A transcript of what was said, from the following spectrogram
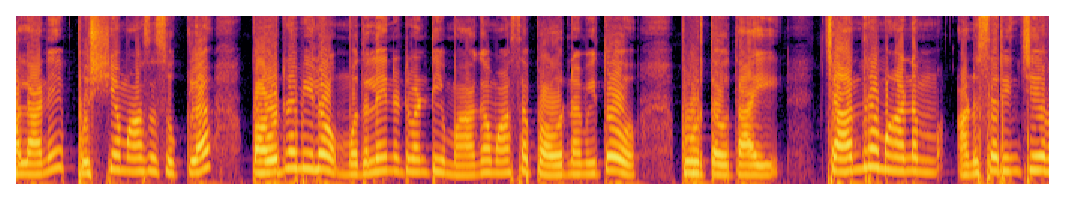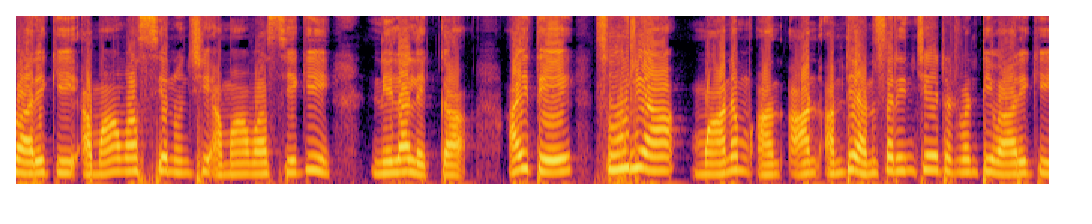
అలానే పుష్యమాస శుక్ల పౌర్ణమిలో మొదలైనటువంటి మాఘమాస పౌర్ణమితో పూర్తవుతాయి. చాంద్రమానం అనుసరించే వారికి అమావాస్య నుంచి అమావాస్యకి నెల లెక్క. అయితే సూర్య మానం అంటే అనుసరించేటటువంటి వారికి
